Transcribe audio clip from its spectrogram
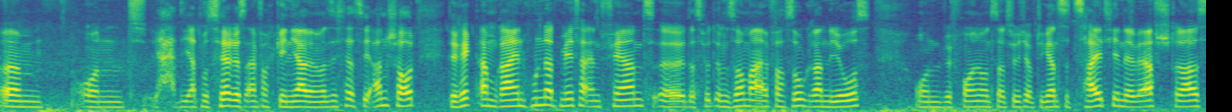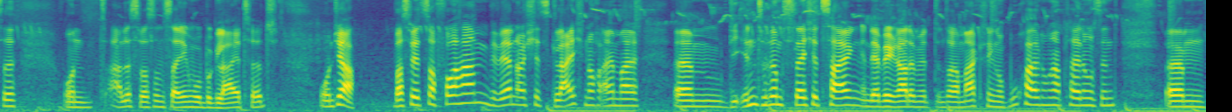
Ähm, und ja, die Atmosphäre ist einfach genial, wenn man sich das hier anschaut. Direkt am Rhein, 100 Meter entfernt. Äh, das wird im Sommer einfach so grandios. Und wir freuen uns natürlich auf die ganze Zeit hier in der Werfstraße und alles, was uns da irgendwo begleitet. Und ja, was wir jetzt noch vorhaben, wir werden euch jetzt gleich noch einmal ähm, die Interimsfläche zeigen, in der wir gerade mit unserer Marketing- und Buchhaltungabteilung sind. Ähm,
